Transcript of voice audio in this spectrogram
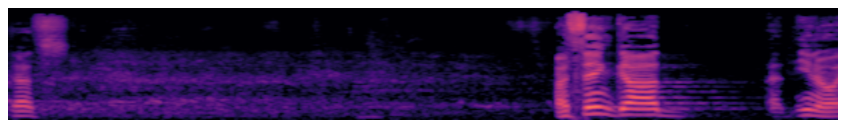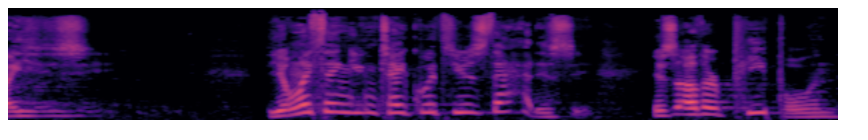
that's. I think God, you know, the only thing you can take with you is that, is, is other people. And,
